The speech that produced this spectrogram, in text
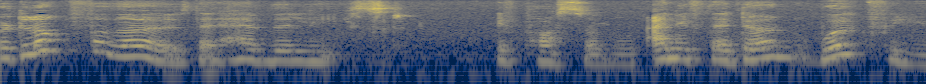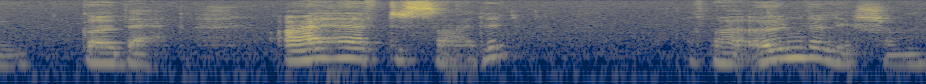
But look for those that have the least, if possible. And if they don't work for you, go back. I have decided, of my own volition,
